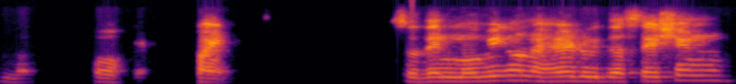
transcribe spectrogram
No. Okay, fine. So then moving on ahead with the session.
